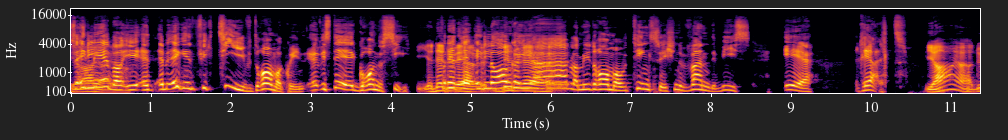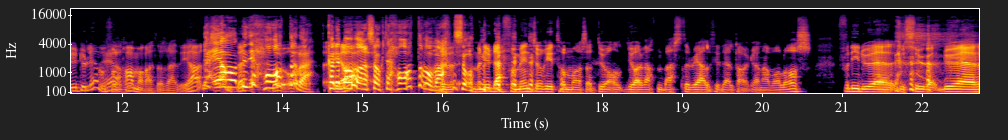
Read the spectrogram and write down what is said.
Så jeg lever ja. i et, Jeg er en fiktiv drama queen, eh, hvis det går an å si. Ja, det For du jeg, er- jeg det lager du er- jævla mye drama av ting som ikke nødvendigvis er reelt. Ja, ja, du, du lever for Ja. drama, rett og slett. Ja, det Ja, men jeg hater det! Kan det Ja. bare være sagt? Jeg hater å være sånn. Men det er jo derfor min teori, Thomas, at du, du hadde vært den beste reality-deltakeren av alle oss. Fordi du er Du suger Du er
